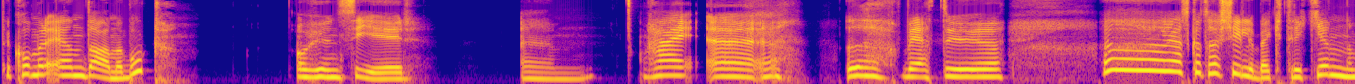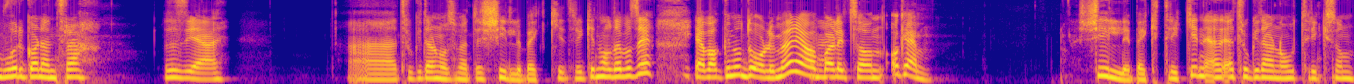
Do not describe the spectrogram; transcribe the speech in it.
Det kommer en dame bort, og hun sier ehm, Hei, eh, øh, vet du øh, Jeg skal ta Skillebekk-trikken. Hvor går den fra? Og så sier jeg «Eh, jeg tror ikke det er noe som heter Skillebekk-trikken. holdt Jeg på å si Jeg var ikke noe dårlig humør. Jeg var bare litt sånn ok. Skillebekk-trikken. Jeg, jeg tror ikke det er noe trikk som,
